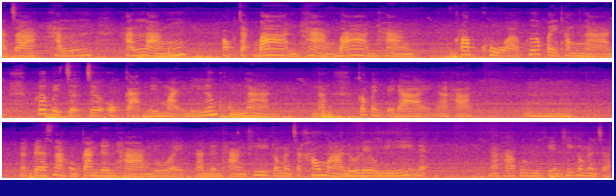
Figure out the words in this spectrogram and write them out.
อาจจะหันหันหลังออกจากบ้าน ห่างบ้าน ห่างครอบครัวเพื่อไปทำงาน เพื่อไปเจอเจอโอกาสใหม่ ๆ ในเรื่องของงานนะก็เป็นไปได้นะคะอื มันเป็นลักษณะของการเดินทางด้วย การเดินทางที่กำลังจะเข้ามาเร็วๆนี้เนี่ยนะคะ คุณมีเกณฑ์ที่กำลังจะ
